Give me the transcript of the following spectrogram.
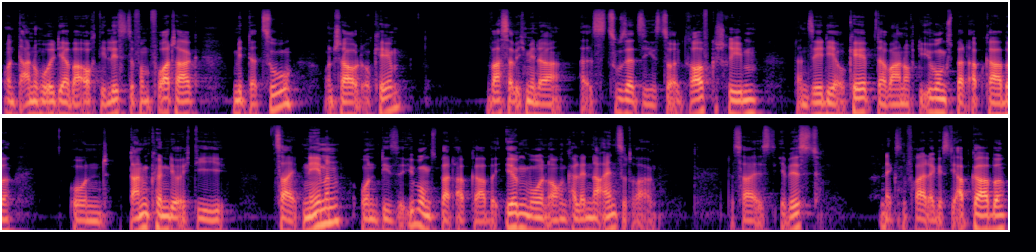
und dann holt ihr aber auch die Liste vom Vortag mit dazu und schaut, okay, was habe ich mir da als zusätzliches Zeug draufgeschrieben, dann seht ihr, okay, da war noch die Übungsblattabgabe und dann könnt ihr euch die Zeit nehmen und diese Übungsblattabgabe irgendwo in euren Kalender einzutragen. Das heißt, ihr wisst, nächsten Freitag ist die Abgabe,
